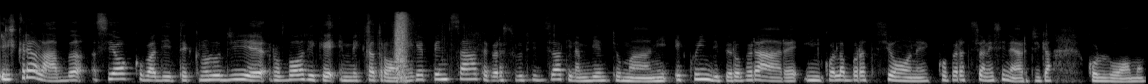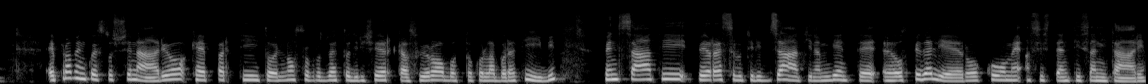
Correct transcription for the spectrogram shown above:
Il Creolab si occupa di tecnologie robotiche e meccatroniche pensate per essere utilizzate in ambienti umani e quindi per operare in collaborazione e cooperazione sinergica con l'uomo. È proprio in questo scenario che è partito il nostro progetto di ricerca sui robot collaborativi, pensati per essere utilizzati in ambiente eh, ospedaliero come assistenti sanitari.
